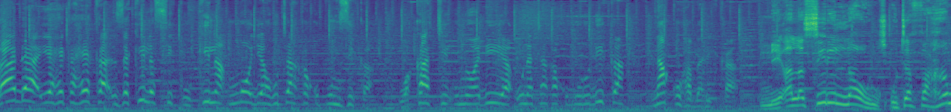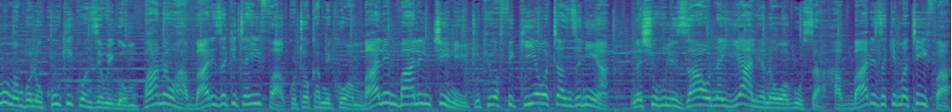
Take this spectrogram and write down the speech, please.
Baada ya hekaheka heka za kila siku, kila mmoja hutaka kupumzika. Wakati umewadia, unataka kuburudika na kuhabarika. Ni Alasiri Lounge. Utafahamu mambo lukuki kuanzia wigo mpana wa habari za kitaifa kutoka mikoa mbalimbali nchini, tukiwafikia Watanzania na shughuli zao na yale yanayowagusa, habari za kimataifa,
